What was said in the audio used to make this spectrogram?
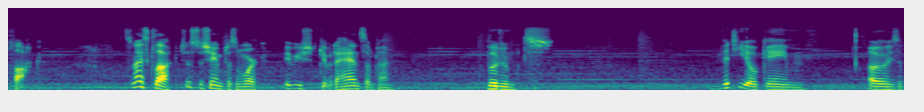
Clock. It's a nice clock. Just a shame it doesn't work. Maybe you should give it a hand sometime. Budumts. Video game. Oh, is it?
